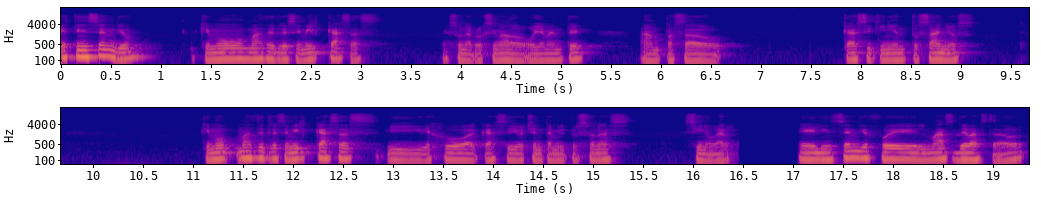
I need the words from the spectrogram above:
Este incendio quemó más de 13.000 casas, es un aproximado obviamente, han pasado casi 500 años. Quemó más de 13.000 casas y dejó a casi 80.000 personas sin hogar. El incendio fue el más devastador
